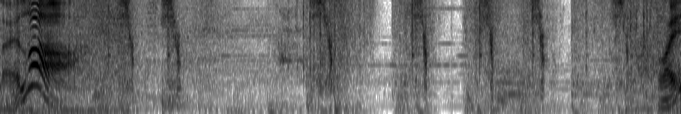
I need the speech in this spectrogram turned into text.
来啦！喂，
